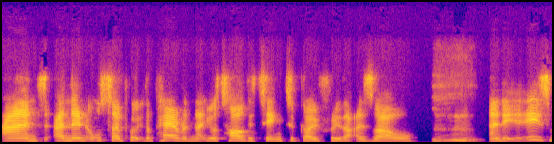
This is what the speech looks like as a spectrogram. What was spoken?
and and then also put the parent that you're targeting to go through that as well mm-hmm. and it is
